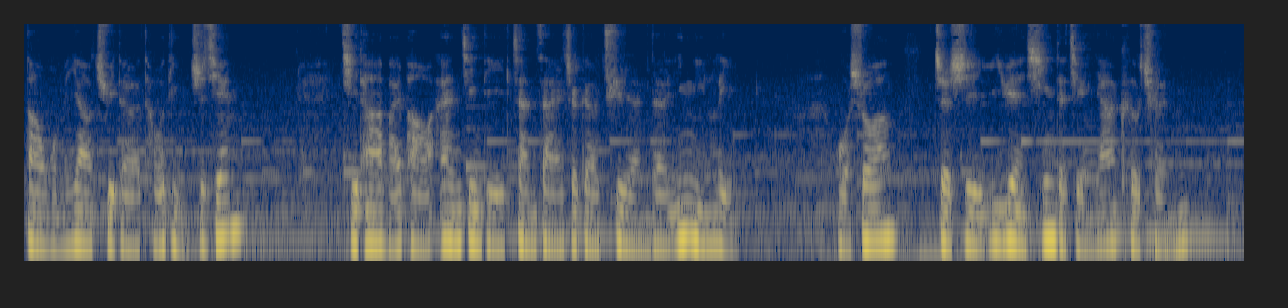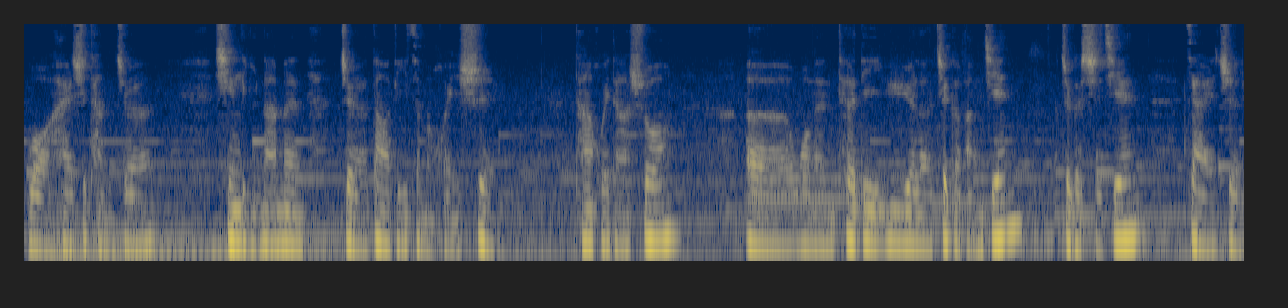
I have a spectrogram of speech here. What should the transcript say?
到我们要去的头顶之间。其他白袍安静地站在这个巨人的阴影里。我说：“这是医院新的减压课程。”我还是躺着，心里纳闷这到底怎么回事。他回答说：“呃，我们特地预约了这个房间，这个时间，在这里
